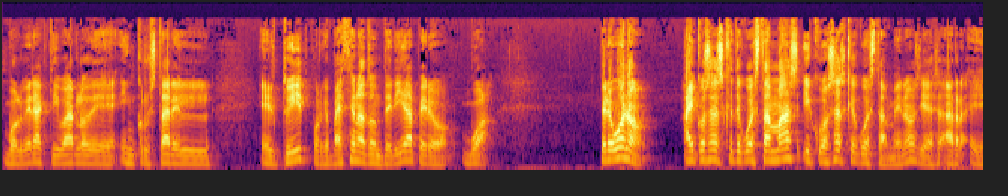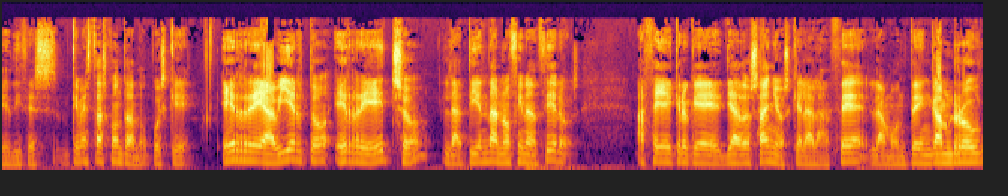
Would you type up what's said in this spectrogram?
volver a activar lo de incrustar el, el tweet, porque parece una tontería, pero buah. Pero bueno, hay cosas que te cuestan más y cosas que cuestan menos. Ya eh, dices, ¿qué me estás contando? Pues que he reabierto, he rehecho la tienda no financieros. Hace creo que ya dos años que la lancé, la monté en Gumroad.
